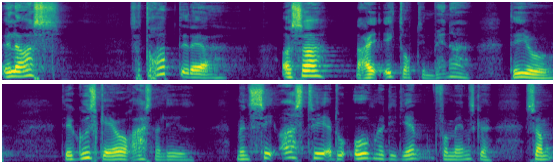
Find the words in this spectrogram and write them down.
Eller også, så drop det der. Og så, nej, ikke drop dine venner. Det er jo det er Guds gave resten af livet. Men se også til, at du åbner dit hjem for mennesker, som,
